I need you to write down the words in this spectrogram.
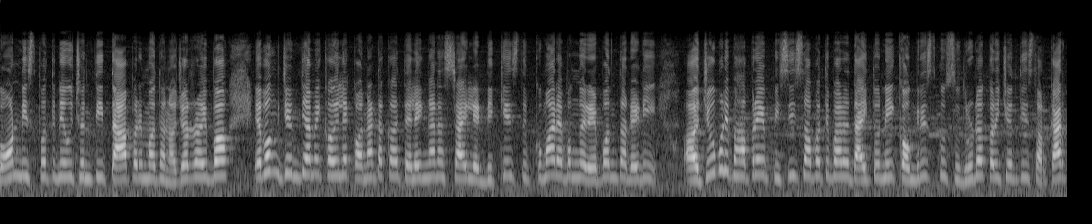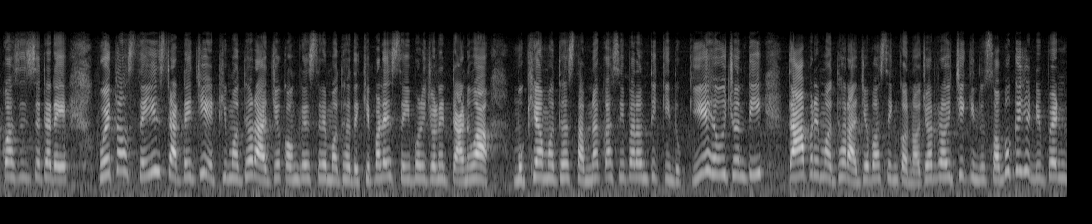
कौन निष्पत्ति नजर रहा जमी आम कहे कर्णाटक तेलेाना स्टाइल डीके शिव कुमार और रेवंत रेड्डी जो भी भाव में पीसी सभापति भाव दायित्व तो नहीं कंग्रेस को सुदृढ़ कर सरकार को आठ हे तो से ही स्ट्राटेजी एटी राज्य कंग्रेस में देखिपड़े से जे टाणुआ मुखिया सामना को आसपारती कि किए होती राज्यवासी नजर रही कि सबकिपेड डिपेड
